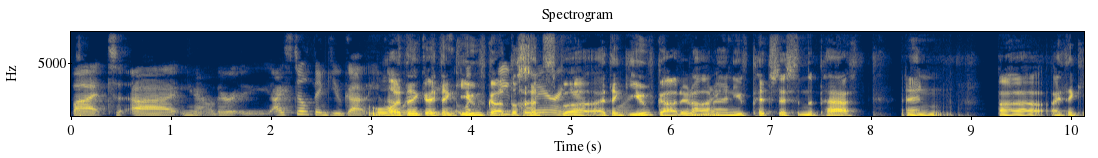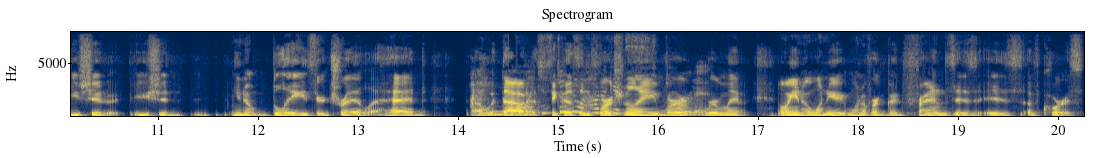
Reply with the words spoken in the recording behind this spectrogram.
But uh, you know, there. I still think you got. you Well, I think I think you've What are got the chutzpah. I think you've got it on, and you've pitched this in the past. And uh, I think you should you should you know blaze your trail ahead uh, without know, us because don't know how to get unfortunately we're we're my well you know one of your, one of our good friends is is of course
